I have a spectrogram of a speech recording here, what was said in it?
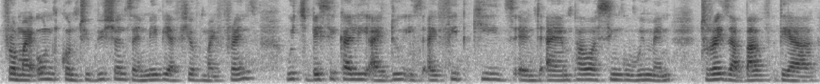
from my own contributions and maybe a few of my friends. Which basically I do is I feed kids and I empower single women to rise above their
